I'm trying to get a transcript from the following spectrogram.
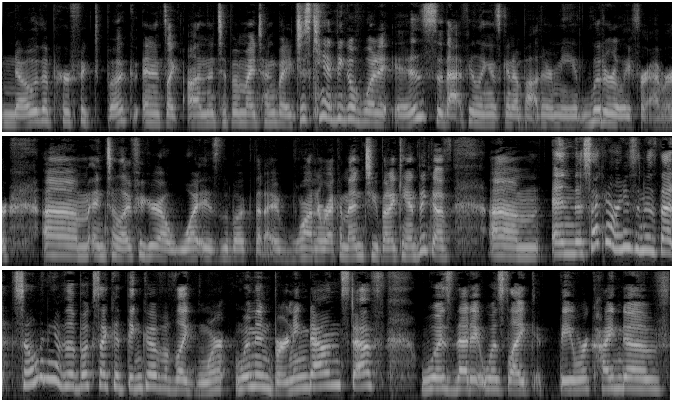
know the perfect book and it's like on the tip of my tongue, but I just can't think of what it is. So that feeling is going to bother me literally forever um, until I figure out what is the book that I want to recommend to you, but I can't think of. Um, and the second reason is that so many of the books I could think of of like women burning down stuff was that it was like they were kind of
